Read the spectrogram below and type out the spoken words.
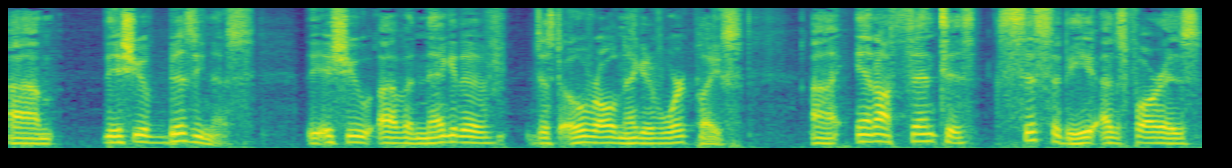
um, the issue of busyness, the issue of a negative, just overall negative workplace, uh, inauthenticity as far as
